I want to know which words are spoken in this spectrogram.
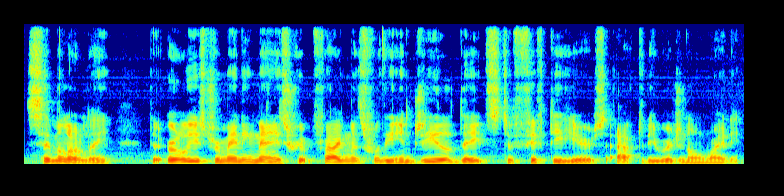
Similarly, the earliest remaining manuscript fragments for the Injil dates to 50 years after the original writing.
